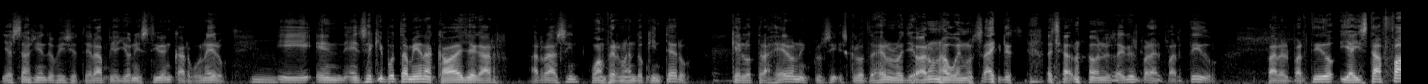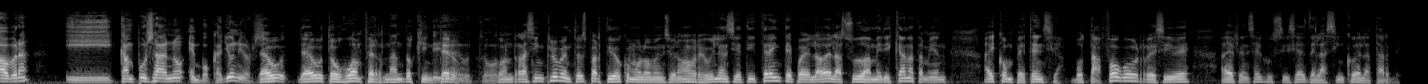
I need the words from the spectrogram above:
Ya está haciendo fisioterapia. Johnny Steven Carbonero. Mm. Y en ese equipo también acaba de llegar a Racing Juan Fernando Quintero, que lo trajeron, inclusive, es que lo trajeron, lo llevaron a Buenos Aires, lo llevaron a Buenos Aires para el partido, para el partido. Y ahí está Fabra y Campuzano en Boca Juniors. Ya, debu- ya debutó Juan Fernando Quintero con Racing Club, entonces partido como lo mencionaba Jorge William, 7 y 30, y por el lado de la Sudamericana también hay competencia. Botafogo recibe a Defensa y Justicia desde las 5 de la tarde.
